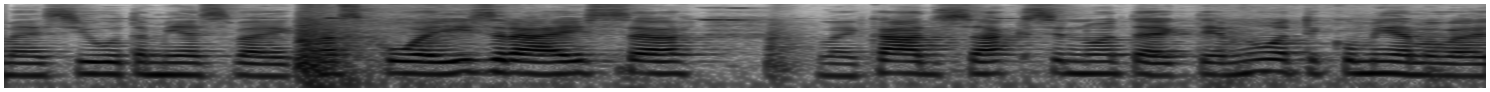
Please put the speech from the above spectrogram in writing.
mēs jūtamies, vai kas ko izraisa, vai kādas sekas ir noteiktiem notikumiem, vai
